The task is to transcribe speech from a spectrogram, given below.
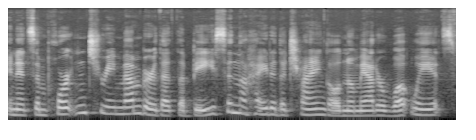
And it's important to remember that the base and the height of the triangle, no matter what way it's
